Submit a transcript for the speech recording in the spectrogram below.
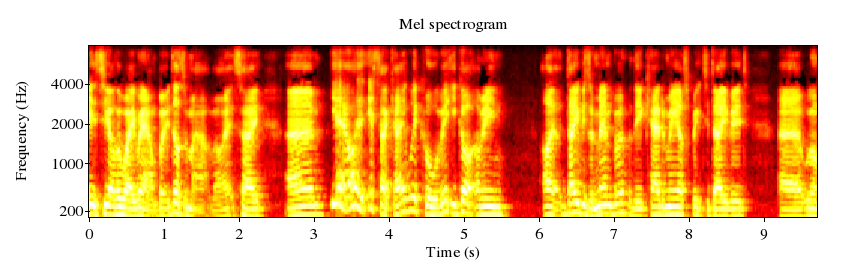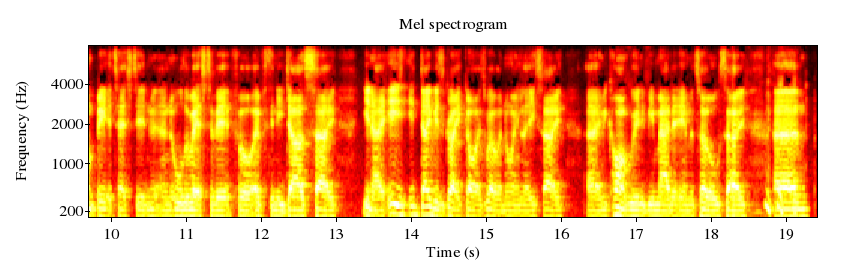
it's the other way around, but it doesn't matter, right? So um, yeah, I, it's okay. We're cool with it. You got, I mean, I, David's a member of the academy. I'll speak to David. Uh, we're on beta testing and all the rest of it for everything he does. So, you know, he, he- David's a great guy as well, annoyingly. So, um, you can't really be mad at him at all. So, um,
